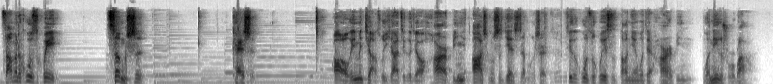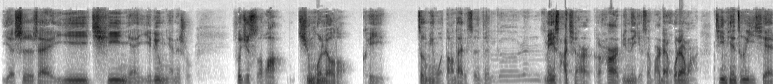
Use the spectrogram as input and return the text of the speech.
咱们的故事会正式开始。啊，我给你们讲述一下这个叫哈尔滨二城事件是怎么个事儿。这个故事会是当年我在哈尔滨，我那个时候吧，也是在一七年、一六年的时候。说句实话，穷困潦倒，可以证明我当代的身份。没啥钱儿，搁哈尔滨呢也是玩点互联网，今天挣一千，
